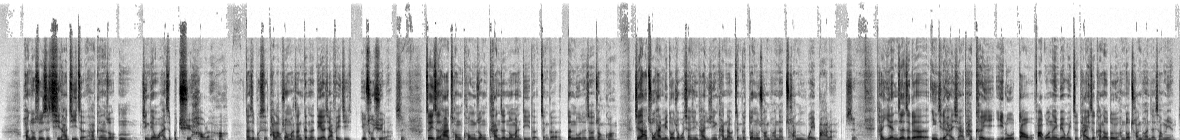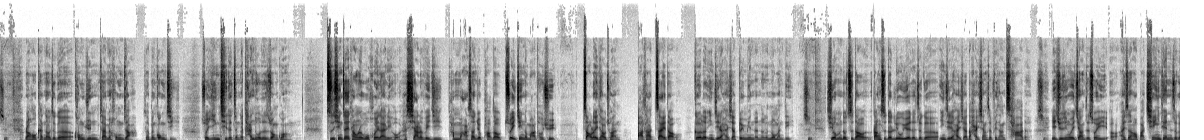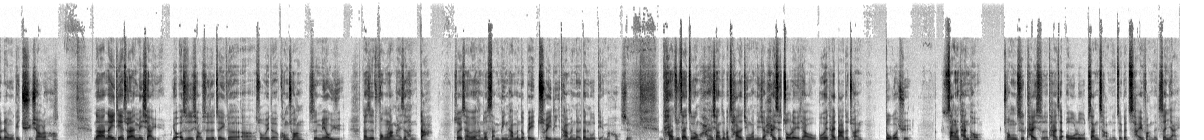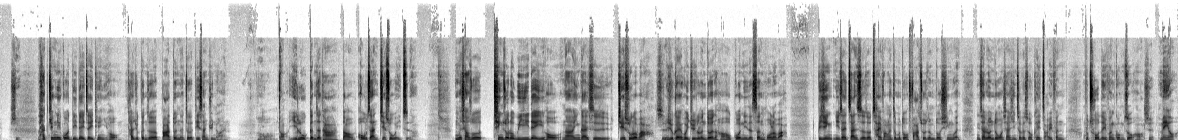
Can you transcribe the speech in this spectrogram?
换作是是其他记者，他可能说，嗯，今天我还是不去好了，哈。但是不是他老兄马上跟着第二架飞机又出去了？是这一次他从空中看着诺曼底的整个登陆的这个状况。其实他出海没多久，我相信他已经看到整个登陆船团的船尾巴了。是他沿着这个英吉利海峡，他可以一路到法国那边为止，他一直看到都有很多船团在上面。是，然后看到这个空军在那边轰炸，在那边攻击，所引起的整个滩头的状况。执行这一趟任务回来了以后，他下了飞机，他马上就跑到最近的码头去。找了一条船，把它载到隔了英吉利海峡对面的那个诺曼底。是，其实我们都知道，当时的六月的这个英吉利海峡的海象是非常差的。是，也就是因为这样子，所以呃，艾森豪把前一天的这个任务给取消了哈。那那一天虽然没下雨，有二十四小时的这个呃所谓的空窗是没有雨，但是风浪还是很大，所以才会有很多伞兵他们都被吹离他们的登陆点嘛哈。是，他就在这种海象这么差的情况底下，还是坐了一条不会太大的船。渡过去，上了滩头，从此开始了他在欧陆战场的这个采访的生涯。是他经历过 D-Day 这一天以后，他就跟着巴顿的这个第三军团，哦哦，一路跟着他到欧战结束为止啊。我们想说，庆祝了 V Day 以后，那应该是结束了吧？是你就可以回去伦敦好好过你的生活了吧？毕竟你在战时的时候采访了这么多，发出了这么多新闻，你在伦敦，我相信这个时候可以找一份不错的一份工作哈。是没有。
